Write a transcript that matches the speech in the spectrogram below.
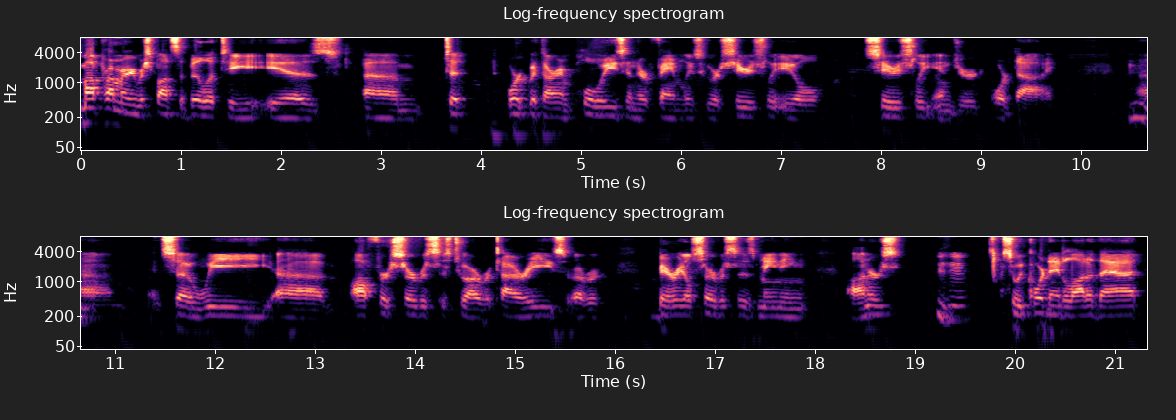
my primary responsibility is um, to work with our employees and their families who are seriously ill, seriously injured, or die. Mm. Um, and so we uh, offer services to our retirees, our burial services, meaning honors. Mm-hmm. So we coordinate a lot of that,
